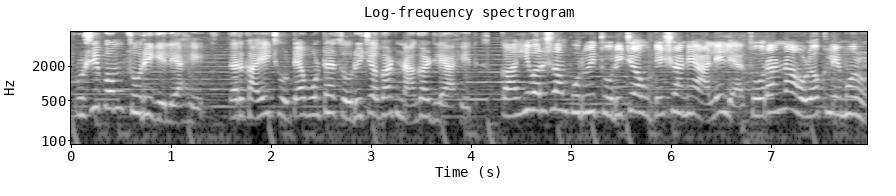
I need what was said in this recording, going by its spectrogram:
कृषी पंप चोरी गेले आहे. तर काही छोट्या मोठ्या चोरीच्या घटना घडल्या आहेत. काही वर्षांपूर्वी चोरीच्या उद्देशाने आलेल्या चोरांना ओळखले म्हणून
